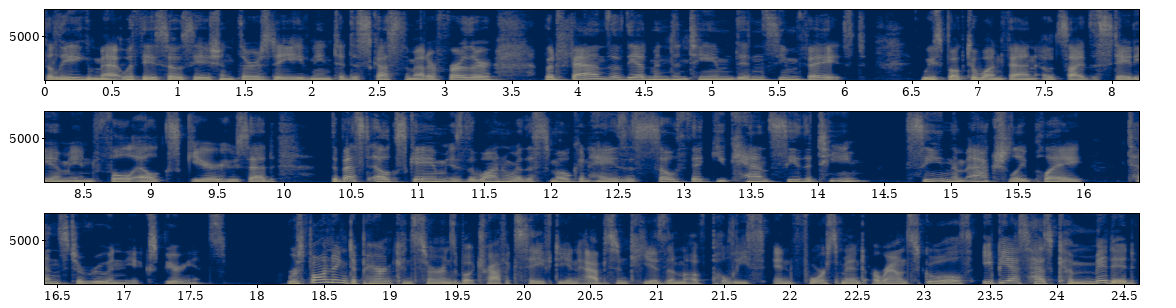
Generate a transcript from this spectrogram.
The league met with the association Thursday evening to discuss the matter further, but fans of the Edmonton team didn't seem fazed. We spoke to one fan outside the stadium in full Elks gear who said, The best Elks game is the one where the smoke and haze is so thick you can't see the team seeing them actually play tends to ruin the experience. Responding to parent concerns about traffic safety and absenteeism of police enforcement around schools, EPS has committed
